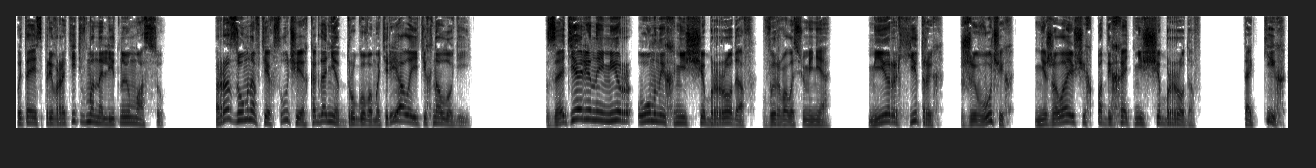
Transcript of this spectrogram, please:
пытаясь превратить в монолитную массу. Разумно в тех случаях, когда нет другого материала и технологий. «Затерянный мир умных нищебродов» вырвалось у меня. Мир хитрых, живучих, не желающих подыхать нищебродов. Таких,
